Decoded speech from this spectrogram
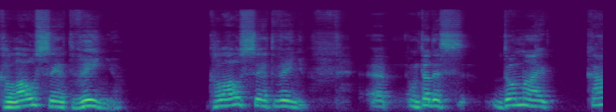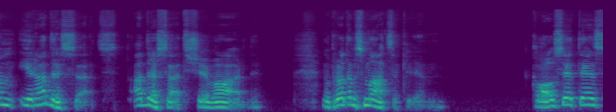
Klausiet viņu, klausiet viņu. E, un tad es domāju, kam ir adresēts, adresēti šie vārdi. Nu, protams, mācekļiem. Klausieties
